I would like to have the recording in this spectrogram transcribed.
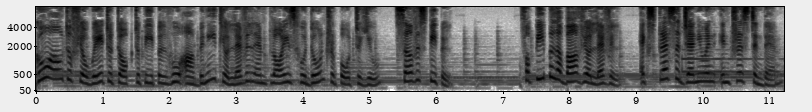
Go out of your way to talk to people who are beneath your level employees who don't report to you, service people. For people above your level, express a genuine interest in them,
